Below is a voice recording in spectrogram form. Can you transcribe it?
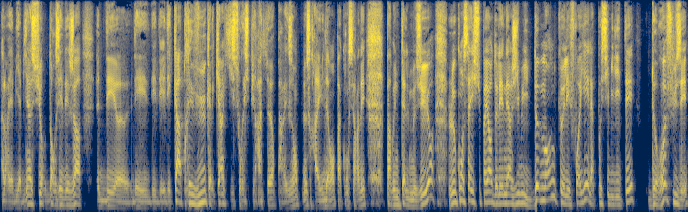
Alors il y a bien sûr d'ores et déjà des, euh, des, des, des, cas prévus. Quelqu'un qui est sous respirateur, par exemple, ne sera évidemment pas concerné par une telle mesure. Le Conseil supérieur de l'énergie, lui, demande que les foyers aient la possibilité de refuser.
